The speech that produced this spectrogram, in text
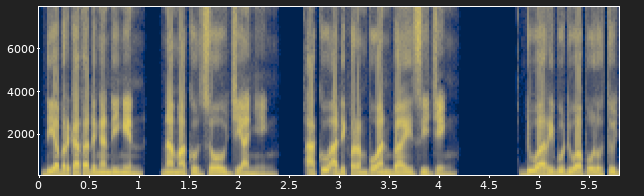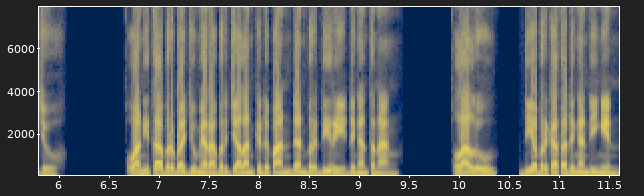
dia berkata dengan dingin, namaku Zhou Jianying. Aku adik perempuan Bai Zijing. 2027. Wanita berbaju merah berjalan ke depan dan berdiri dengan tenang. Lalu, dia berkata dengan dingin,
